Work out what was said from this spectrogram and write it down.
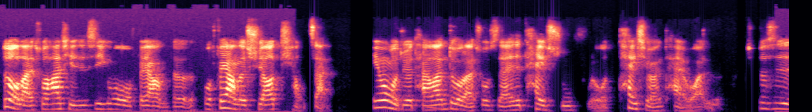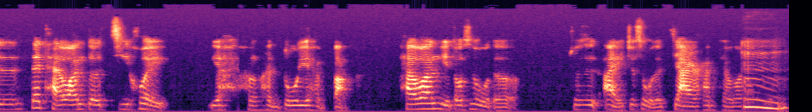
对我来说，它其实是因为我非常的、我非常的需要挑战，因为我觉得台湾对我来说实在是太舒服了，我太喜欢台湾了，就是在台湾的机会也很很多，也很棒，台湾也都是我的就是爱，就是我的家人和朋友嗯，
